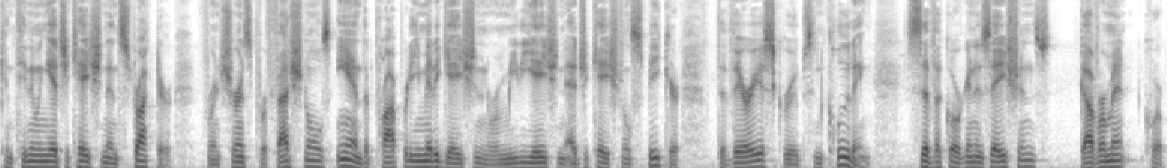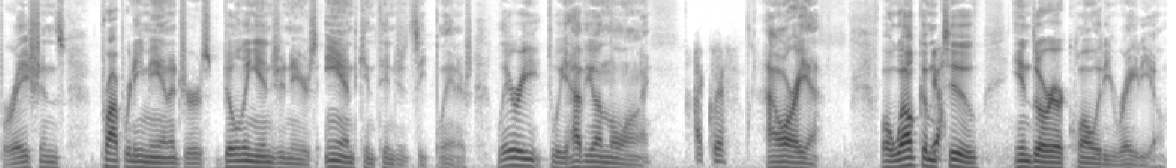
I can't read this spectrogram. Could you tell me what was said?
continuing education instructor for insurance professionals and the property mitigation and remediation educational speaker to various groups, including civic organizations, government, corporations, property managers, building engineers, and contingency planners. Larry, do we have you on the line? Hi, Cliff. How are you? Well, welcome Yeah. to Indoor Air Quality Radio.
